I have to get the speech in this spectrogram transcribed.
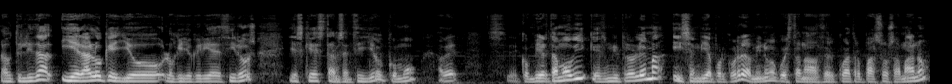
la utilidad. Y era lo que yo, lo que yo quería deciros, y es que es tan sencillo como, a ver, se convierte a móvil, que es mi problema, y se envía por correo. A mí no me cuesta nada hacer cuatro pasos a mano.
